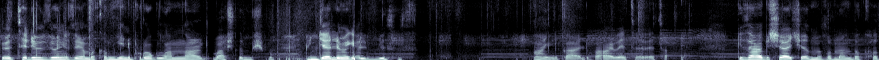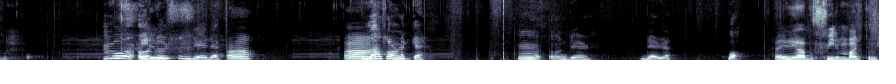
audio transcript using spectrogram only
Şöyle televizyon izleyelim bakalım yeni programlar başlamış mı? Güncelleme geldi biliyorsunuz. Aynı galiba. Evet evet. evet. Güzel bir şey açalım o zaman bakalım. Bu öldürsün diye de. Aa. Aa. Bundan sonra gel. Hı, diğer. Diğeri. Bu. Hayır ya bu film başlamış.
